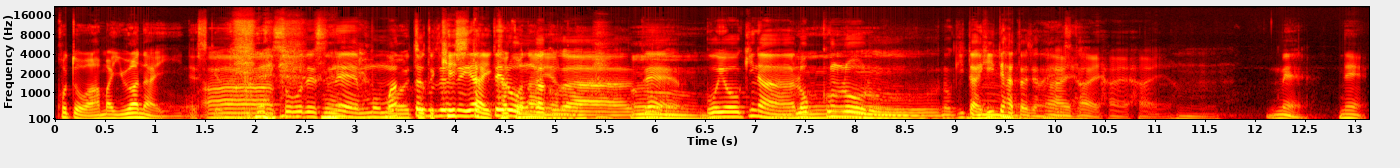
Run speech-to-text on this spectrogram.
ことはあんまり言わないですけど。ああそうですね。も もう全く全然やってる音楽がねろうん。ご陽気なロックンロールのギター弾いてはったじゃないですか、はいはいはいはい、うん。ねね。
